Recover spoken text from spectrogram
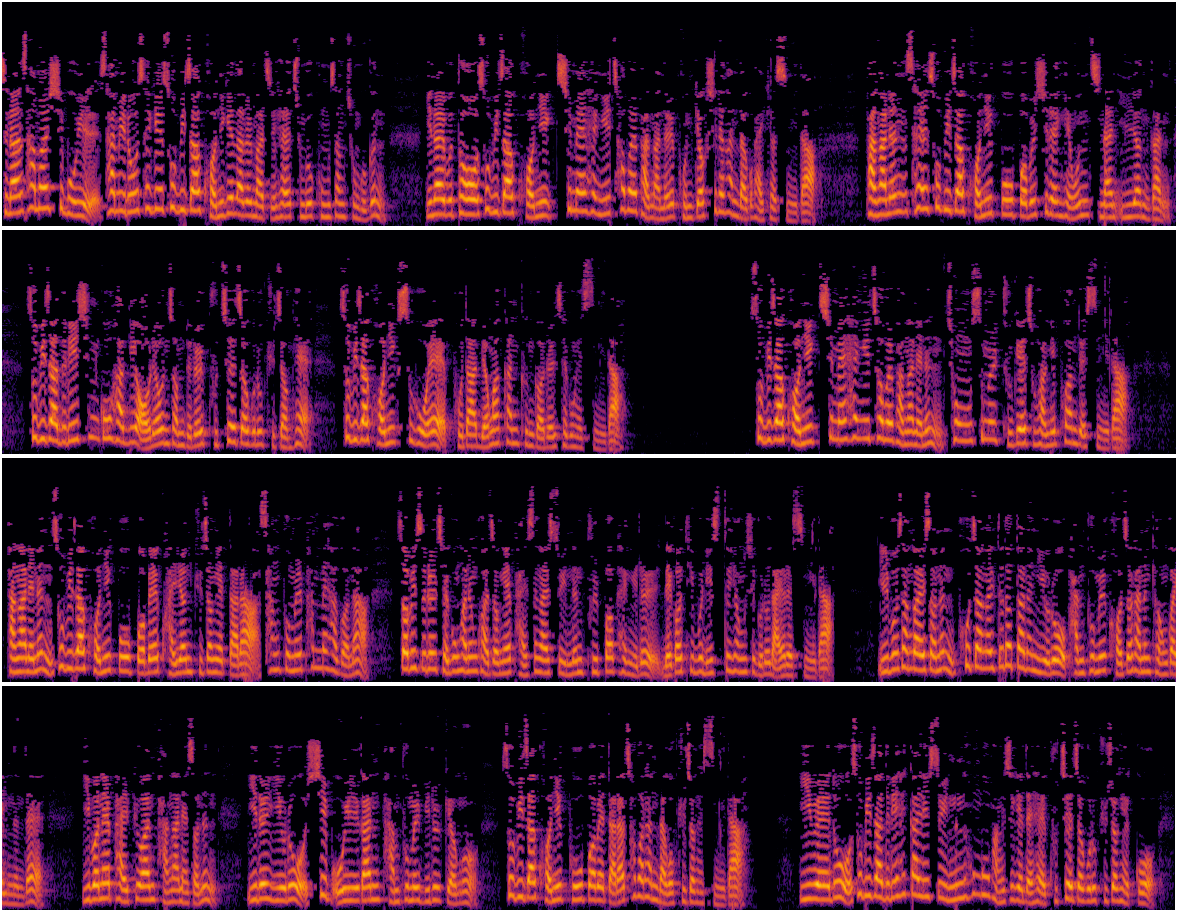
지난 3월 15일 3.15 세계 소비자 권익의 날을 맞이해 중국 공상총국은 이날부터 소비자 권익 침해 행위 처벌 방안을 본격 실행한다고 밝혔습니다. 방안은 새 소비자 권익보호법을 실행해온 지난 1년간 소비자들이 신고하기 어려운 점들을 구체적으로 규정해 소비자 권익 수호에 보다 명확한 근거를 제공했습니다. 소비자 권익 침해 행위 처벌 방안에는 총 22개 조항이 포함됐습니다. 방안에는 소비자 권익보호법의 관련 규정에 따라 상품을 판매하거나 서비스를 제공하는 과정에 발생할 수 있는 불법 행위를 네거티브 리스트 형식으로 나열했습니다. 일부 상가에서는 포장을 뜯었다는 이유로 반품을 거절하는 경우가 있는데 이번에 발표한 방안에서는 이를 이유로 15일간 반품을 미룰 경우 소비자 권익보호법에 따라 처벌한다고 규정했습니다. 이외에도 소비자들이 헷갈릴 수 있는 홍보 방식에 대해 구체적으로 규정했고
